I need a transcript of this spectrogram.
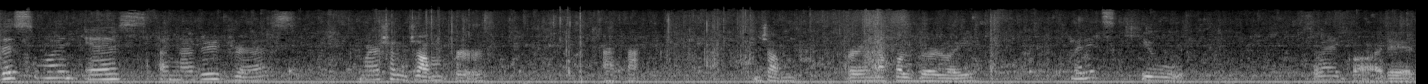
This one is another dress. Marshall jumper. Ata. Jumper na corduroy. But it's cute. So I got it.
